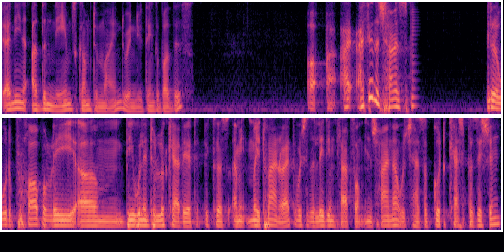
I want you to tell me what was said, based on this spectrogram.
Any other names come to mind when you think about this? Uh, I, I think the Chinese bidder would probably um, be willing to look at it because I mean Meituan, right, which is the leading platform in China, which has a good cash position,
